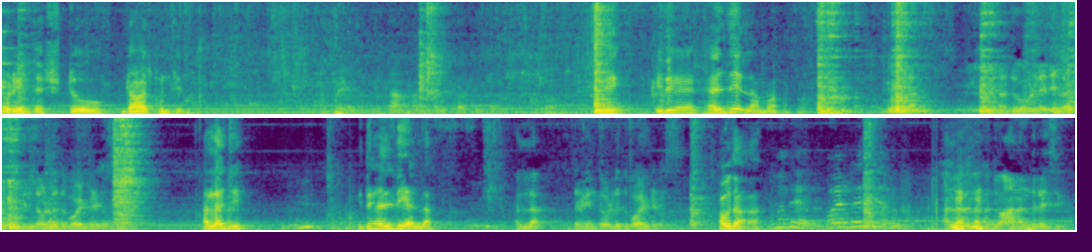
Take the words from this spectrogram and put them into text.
ನೋಡಿ ಅಂತ ಎಷ್ಟು ಡಾರ್ಕ್ ಉಂಟಿದು. ಇದು ಇದು ಹೆಲ್ದಿ ಅಲ್ಲ ಅಮ್ಮ? ಅದು ಒಳ್ಳೇದಿಲ್ಲ ಒಳ್ಳೇದು ಬಾಯ್ಲ್ಡ್ ರೈಸ್ ಅಲ್ಲ ಅಜ್ಜಿ? ಇದು ಹೆಲ್ದಿ ಅಲ್ಲ? ಅಲ್ಲ ಅದರಿಂದ ಒಳ್ಳೇದು ಬಾಯ್ಲ್ಡ್ ರೈಸ್ ಹೌದಾ? ಮತ್ತೆ ಬಾಯ್ಲ್ಡ್ ರೈಸ್ ಅದು ಅಲ್ಲ ಅಲ್ಲ ಅದು ಆನಂದ್ ರೈಸ್ ಸಿಗ್ತದೆ.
